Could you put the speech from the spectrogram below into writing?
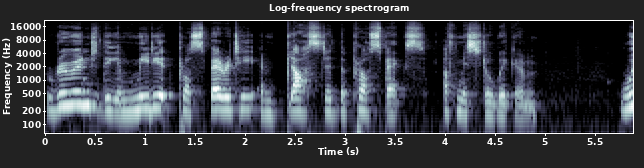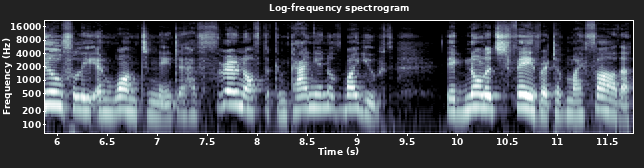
ruined the immediate prosperity and blasted the prospects of Mr. Wickham. Wilfully and wantonly to have thrown off the companion of my youth, the acknowledged favourite of my father,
